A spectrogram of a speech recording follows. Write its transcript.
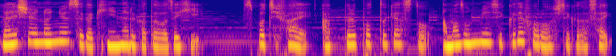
来週のニュースが気になる方はぜひ、Spotify、Apple Podcast、Amazon Music でフォローしてください。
